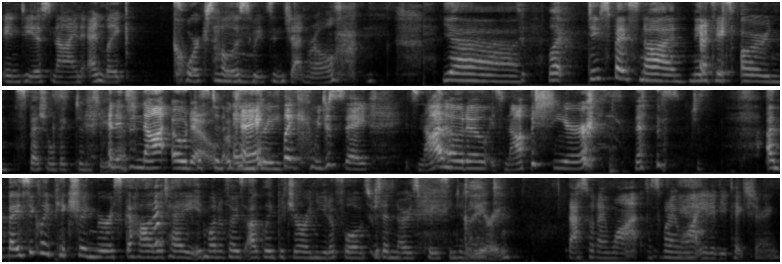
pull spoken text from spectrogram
in DS9, and like Quark's Hmm. Holosuites in general. Yeah, like Deep Space Nine needs its own special victims unit. and it's not Odo. Just an okay, angry- like can we just say it's not Odo, it's not Bashir. That's just I'm basically picturing Mariska Hargitay in one of those ugly Bajoran uniforms with a nose piece and an earring. that's what I want. That's what I want you to be picturing.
